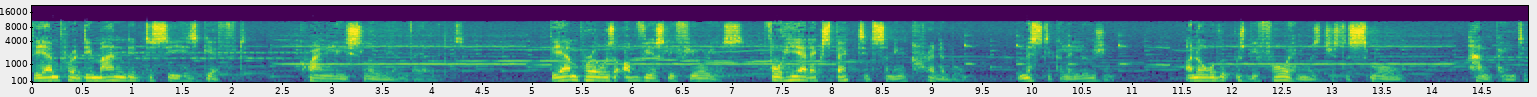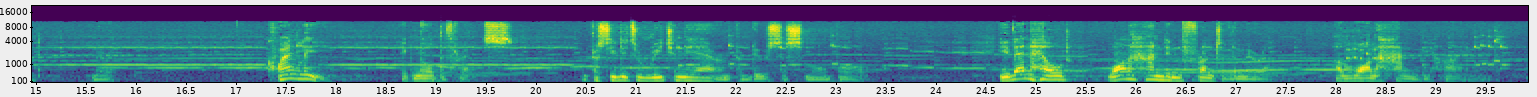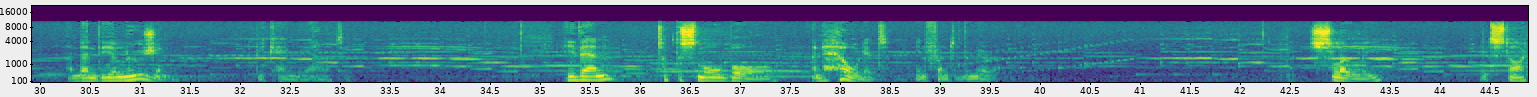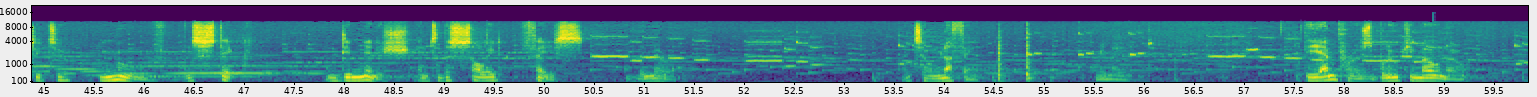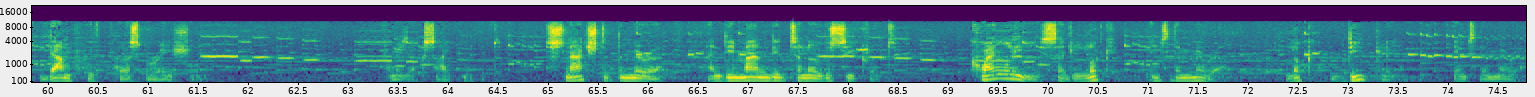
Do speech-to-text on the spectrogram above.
The emperor demanded to see his gift. Kwang Lee slowly unveiled. The emperor was obviously furious, for he had expected some incredible, mystical illusion, and all that was before him was just a small, hand-painted mirror. Kwang Lee ignored the threats and proceeded to reach in the air and produce a small ball. He then held one hand in front of the mirror and one hand behind, and then the illusion became reality. He then took the small ball and held it in front of the mirror. Slowly, it started to move and stick and diminish into the solid face of the mirror until nothing remained. The emperor's blue kimono, damp with perspiration from his excitement, snatched at the mirror and demanded to know the secret. Kwang Lee said, Look into the mirror. Look deeply into the mirror.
